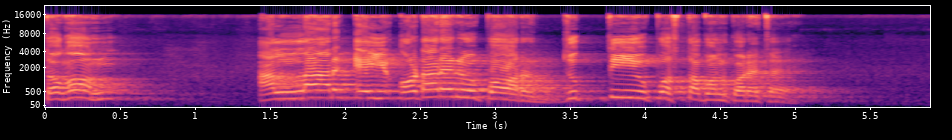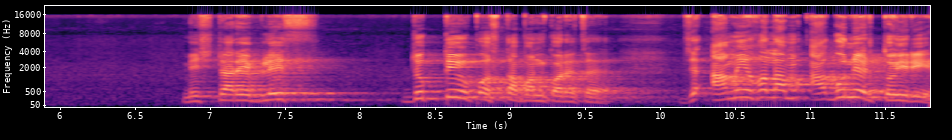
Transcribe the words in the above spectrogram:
তখন আল্লাহর এই অর্ডারের উপর যুক্তি উপস্থাপন করেছে। মিস্টার ইবলিস যুক্তি উপস্থাপন করেছে যে, আমি হলাম আগুনের তৈরি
